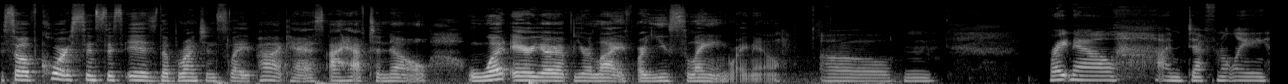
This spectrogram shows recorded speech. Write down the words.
So, of course, since this is the Brunch and Slay podcast, I have to know what area of your life are you slaying right now? Oh, hmm. Right now, I'm definitely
